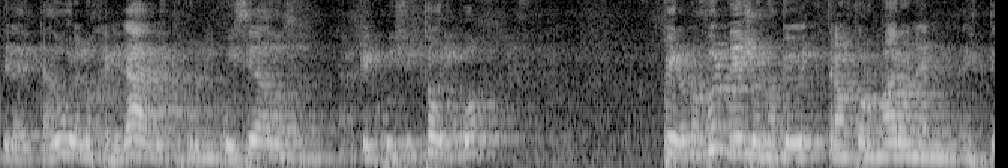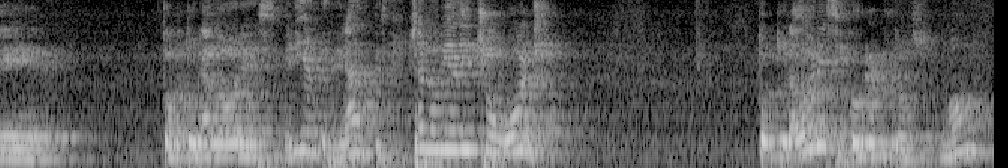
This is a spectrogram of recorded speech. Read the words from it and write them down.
de la dictadura, los generales que fueron enjuiciados en aquel juicio histórico, pero no fueron ellos los que transformaron en este, torturadores, venían desde antes, ya lo había dicho Walsh, torturadores y corruptos, ¿no?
